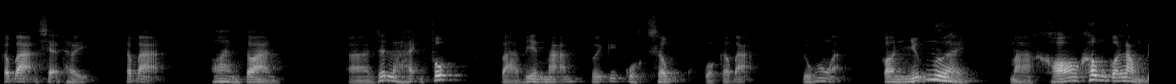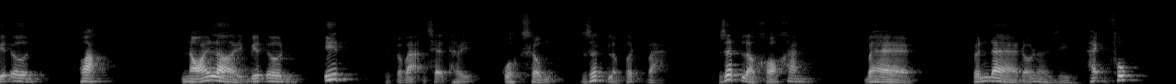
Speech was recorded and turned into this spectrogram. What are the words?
các bạn sẽ thấy các bạn hoàn toàn à, rất là hạnh phúc và viên mãn với cái cuộc sống của các bạn đúng không ạ? Còn những người mà khó không có lòng biết ơn hoặc nói lời biết ơn ít thì các bạn sẽ thấy cuộc sống rất là vất vả rất là khó khăn. Về vấn đề đó là gì? Hạnh phúc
